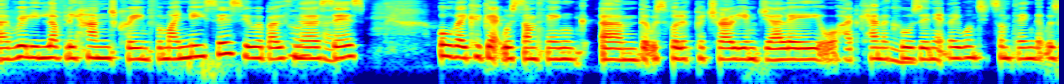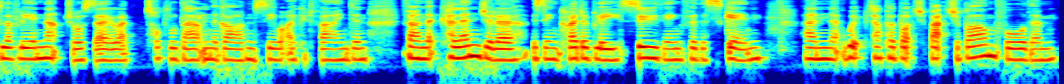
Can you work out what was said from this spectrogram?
a really lovely hand cream for my nieces who are both okay. nurses all they could get was something um, that was full of petroleum jelly or had chemicals mm. in it. They wanted something that was lovely and natural. So I tottled out in the garden to see what I could find and found that calendula is incredibly soothing for the skin and whipped up a batch, batch of balm for them,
